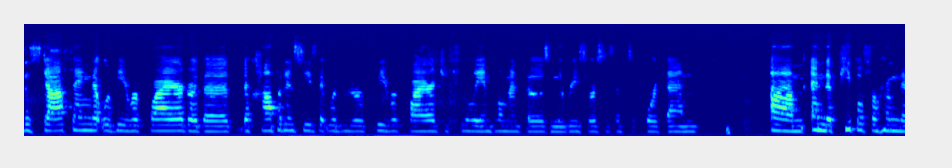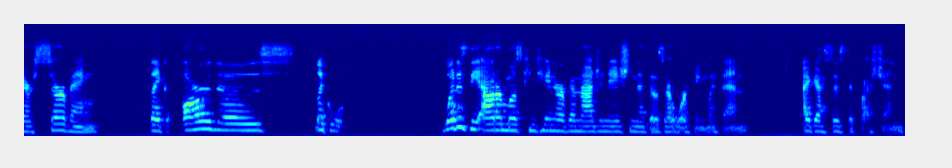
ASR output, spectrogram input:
the staffing that would be required or the the competencies that would be required to truly implement those and the resources that support them um, and the people for whom they're serving like are those like what is the outermost container of imagination that those are working within i guess is the question.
